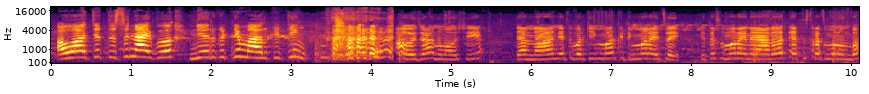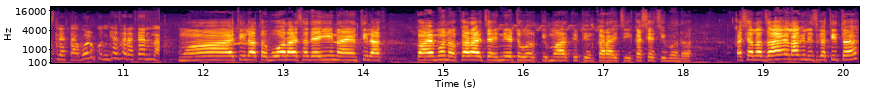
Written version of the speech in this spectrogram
आवाज तसं नाही व निरकिटी मार्केटिंग. अहो जानू मावशी त्यांना नेटवर्किंग मार्केटिंग म्हणायचंय. ते तसं म्हणाय नाही आलं त्या तिसरंच म्हणून बसल्या आता ओळखून घ्या जरा त्यांना. माय तिला तर बोलायचं द्या येईन आहे तिला काय म्हण करायचंय? नेटवर्क मार्केटिंग करायची. कशाची म्हण? कशाला जायला लागलीच का तिथं?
